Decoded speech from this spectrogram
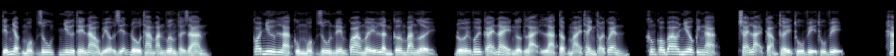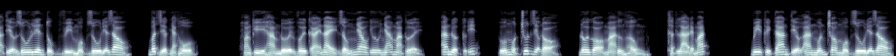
tiến nhập mục du như thế nào biểu diễn đồ tham ăn vương thời gian. Coi như là cùng mục du nếm qua mấy lần cơm ba người, đối với cái này ngược lại là tập mãi thành thói quen, không có bao nhiêu kinh ngạc, trái lại cảm thấy thú vị thú vị. Hạ tiểu du liên tục vì mục du đĩa rau, bất diệt nhạc hồ. Hoàng kỳ hàm đối với cái này giống nhau ưu nhã mà cười, ăn được cực ít, uống một chút rượu đỏ, đôi gò má ửng hồng, thật là đẹp mắt. Bi kịch an tiểu an muốn cho mục du đĩa rau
